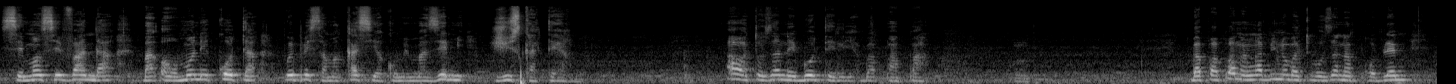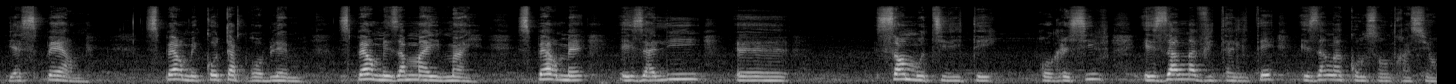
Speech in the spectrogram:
semence evanda bahormone ekota mpo epesa makasi ya komema zemi jusqu'à terme awa toza na eboteli ya bapapa mm. ba papa na nga bino bato boza na problème ya sperme sperme ekota problème sperme eza mai mai sperme ezali euh, sans motilité progressive ezanga vitalité ezanga concentration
